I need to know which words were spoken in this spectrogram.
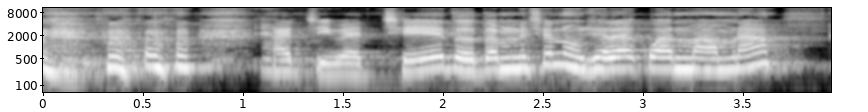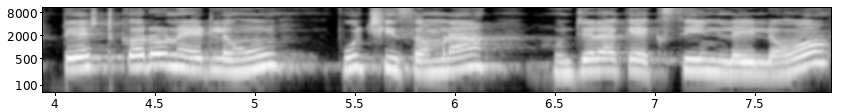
સાચી વાત છે. તો તમને છે ને હું જરાક વારમાં હમણાં ટેસ્ટ કરો ને એટલે હું પૂછીશ હમણાં. હું જરાક એક સીન લઈ લઉં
